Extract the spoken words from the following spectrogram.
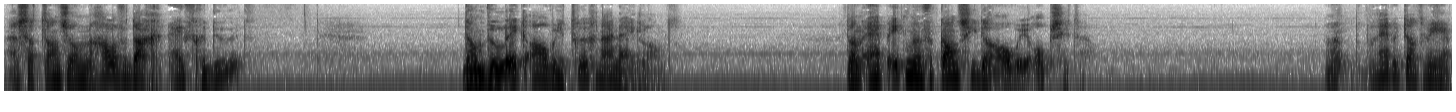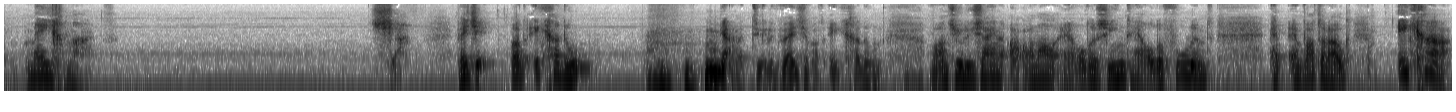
En als dat dan zo'n halve dag heeft geduurd, dan wil ik alweer terug naar Nederland. Dan heb ik mijn vakantie er alweer op zitten. Dan heb ik dat weer meegemaakt. Tja, weet je wat ik ga doen? ja, natuurlijk weet je wat ik ga doen. Want jullie zijn allemaal helderziend, heldervoelend en, en wat dan ook. Ik ga,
